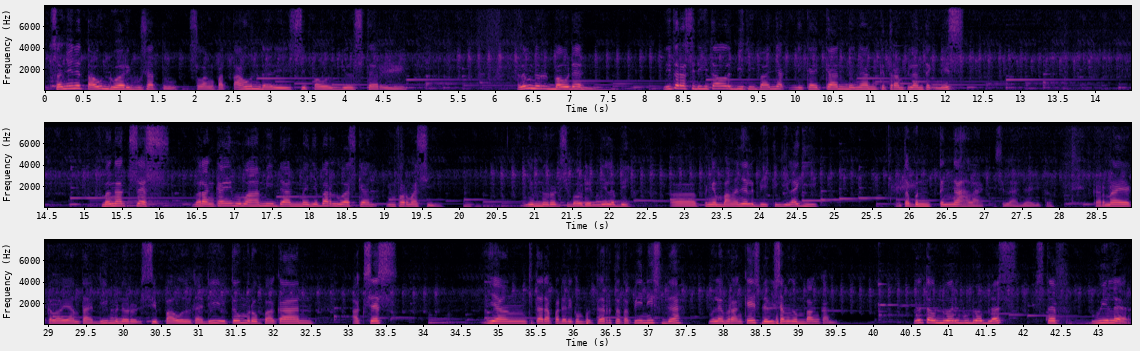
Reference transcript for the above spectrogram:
Selanjutnya tahun 2001, selang 4 tahun dari si Paul Gilster ini, lalu menurut Bowden, Literasi digital lebih banyak dikaitkan dengan keterampilan teknis, mengakses, merangkai, memahami, dan menyebarluaskan informasi. Ini menurut si Bowden ini lebih uh, pengembangannya lebih tinggi lagi ataupun tengah lah istilahnya gitu. Karena ya kalau yang tadi menurut si Paul tadi itu merupakan akses yang kita dapat dari komputer tetapi ini sudah mulai merangkai sudah bisa mengembangkan. Lalu tahun 2012, Steph Wheeler.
